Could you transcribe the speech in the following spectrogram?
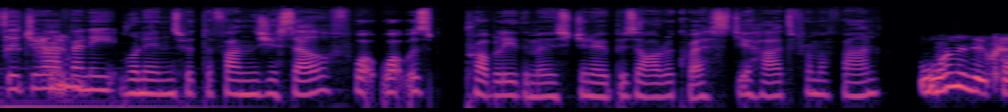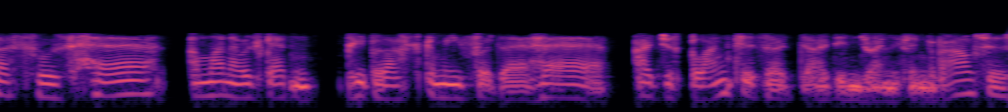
Did you have any run-ins with the fans yourself? What What was probably the most you know bizarre request you had from a fan? One of the requests was hair, and when I was getting people asking me for their hair, I just blanked it. I, I didn't do anything about it.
